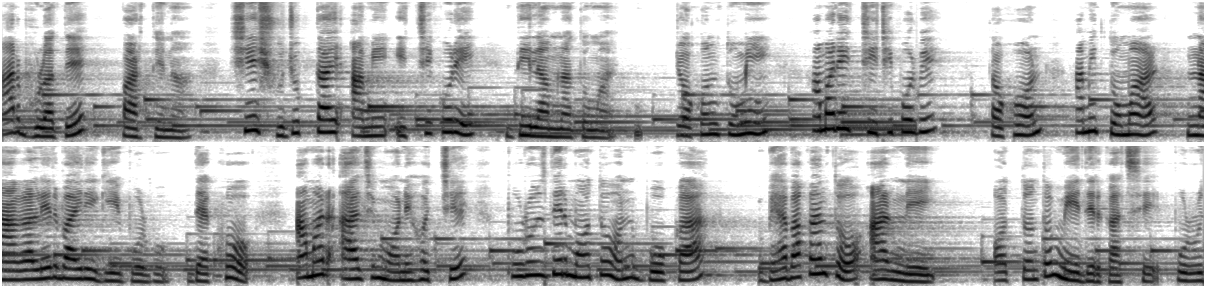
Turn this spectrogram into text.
আর ভোলাতে পারতে না। সে সুযোগ তাই আমি ইচ্ছে করেই দিলাম না তোমায়। যখন তুমি আমার এই চিঠি পড়বে তখন আমি তোমার নাগালের বাইরে গিয়ে পড়ব। দেখো, আমার আজ মনে হচ্ছে পুরুষদের মতন বোকা ভ্যাবাকান্ত আর নেই। অত্যন্ত মেয়েদের কাছে পুরুষ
